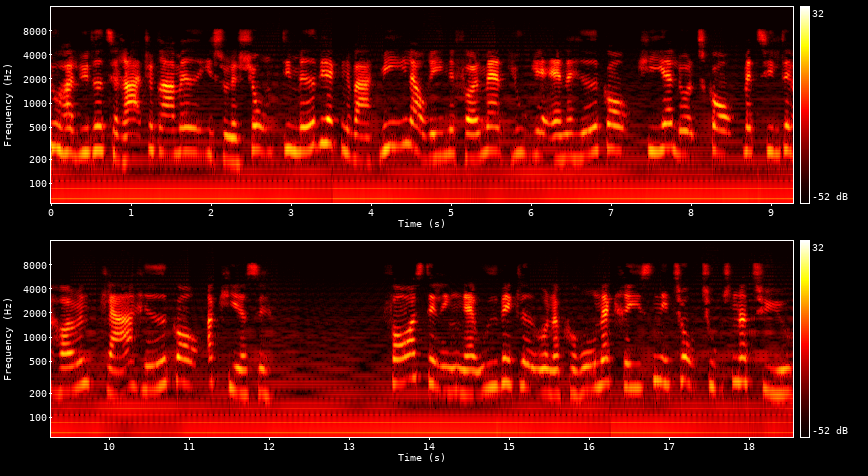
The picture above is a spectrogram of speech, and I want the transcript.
Du har lyttet til radiodramaet Isolation. De medvirkende var Mie Laurine Folmand, Julie Anna Hedegaard, Kia Lundsgaard, Mathilde Holmen, Clara Hedegaard og Kirse. Forestillingen er udviklet under coronakrisen i 2020.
